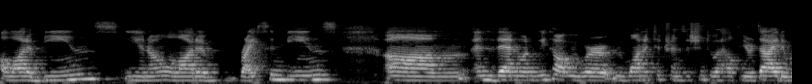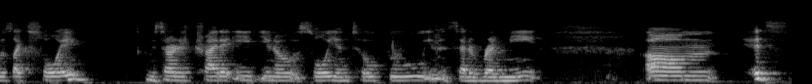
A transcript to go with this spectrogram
a lot of beans you know a lot of rice and beans. Um, and then when we thought we were we wanted to transition to a healthier diet it was like soy. We started to try to eat you know soy and tofu instead of red meat. Um, it's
